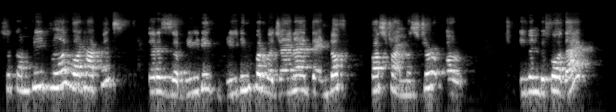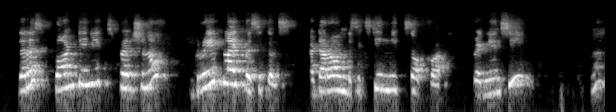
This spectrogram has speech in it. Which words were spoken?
So complete mole, what happens? There is a bleeding, bleeding per vagina at the end of first trimester or even before that. There is spontaneous expulsion of grape-like vesicles at around 16 weeks of uh, pregnancy. Uh,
